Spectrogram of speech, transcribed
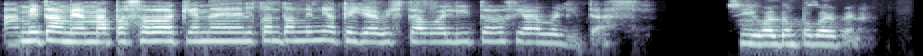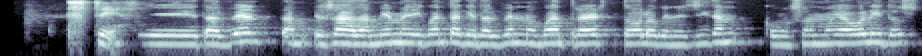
A mí también me ha pasado aquí en el condominio que yo he visto abuelitos y abuelitas sí, igual da un poco de pena. Sí. Eh, tal vez, o sea, también me di cuenta que tal vez no puedan traer todo lo que necesitan, como son muy abuelitos,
